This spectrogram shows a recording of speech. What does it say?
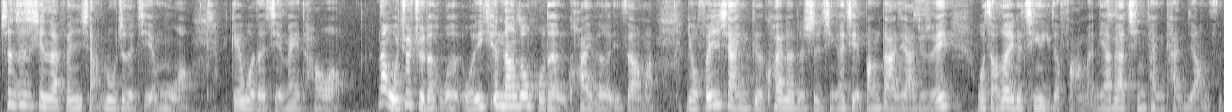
甚至是现在分享录这个节目哦，给我的姐妹掏哦，那我就觉得我我一天当中活得很快乐，你知道吗？有分享一个快乐的事情，而且帮大家就是哎，我找到一个清理的法门，你要不要清看看这样子？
